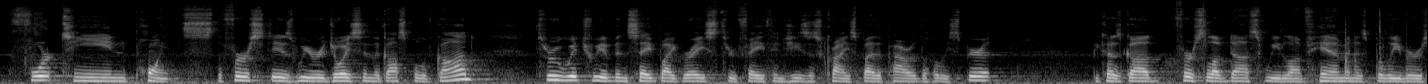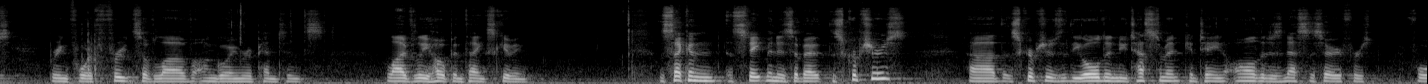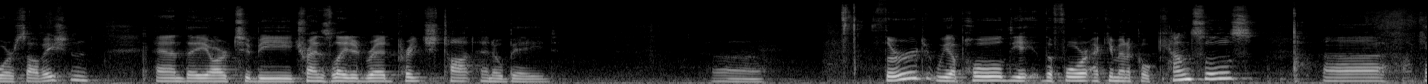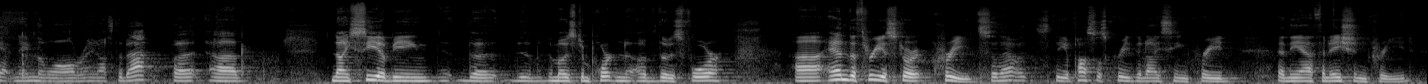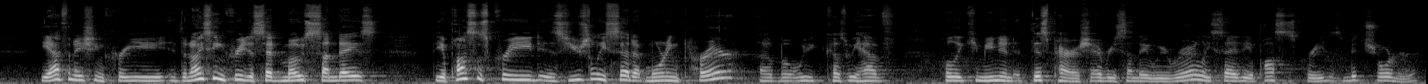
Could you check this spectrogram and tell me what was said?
14 points. The first is we rejoice in the gospel of God, through which we have been saved by grace through faith in Jesus Christ by the power of the Holy Spirit. Because God first loved us, we love him, and as believers, bring forth fruits of love, ongoing repentance, lively hope, and thanksgiving. The second statement is about the scriptures. Uh, the scriptures of the Old and New Testament contain all that is necessary for, for salvation, and they are to be translated, read, preached, taught, and obeyed. Uh, third, we uphold the, the four ecumenical councils uh, I can't name them all right off the bat, but uh, Nicaea being the, the, the, most important of those four, uh, and the three historic creeds. So that was the Apostles' Creed, the Nicene Creed, and the Athanasian Creed. The Athanasian Creed, the Nicene Creed is said most Sundays. The Apostles' Creed is usually said at morning prayer, uh, but we, because we have Holy Communion at this parish every Sunday, we rarely say the Apostles' Creed. It's a bit shorter.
